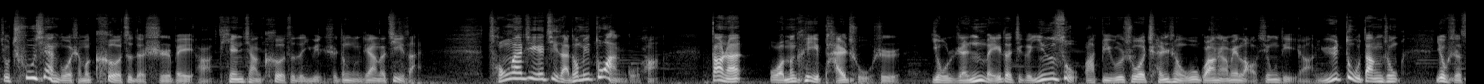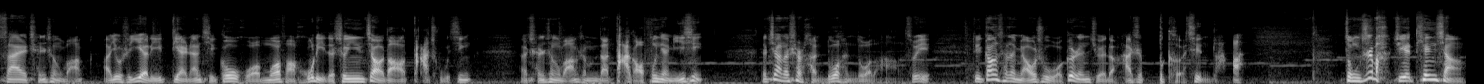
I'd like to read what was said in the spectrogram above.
就出现过什么刻字的石碑啊、天象刻字的陨石等等这样的记载，从来这些记载都没断过哈。当然，我们可以排除是有人为的这个因素啊，比如说陈胜吴广两位老兄弟啊，鱼肚当中又是塞陈胜王啊，又是夜里点燃起篝火，模仿狐狸的声音叫道大楚兴啊，陈胜王什么的大搞封建迷信，那这样的事儿很多很多了啊。所以对刚才的描述，我个人觉得还是不可信的啊。总之吧，这些天象，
